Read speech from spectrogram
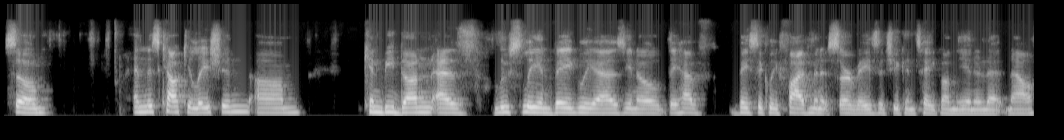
So, and this calculation um, can be done as loosely and vaguely as, you know, they have basically five minute surveys that you can take on the internet now.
